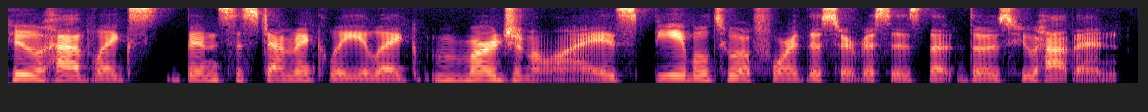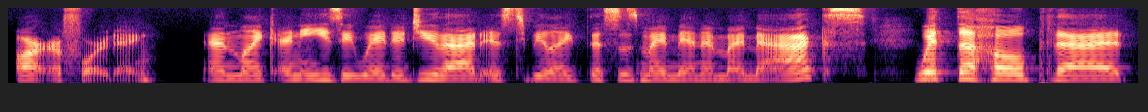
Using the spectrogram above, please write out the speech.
who have like been systemically like marginalized be able to afford the services that those who haven't are affording. And like an easy way to do that is to be like, this is my min and my max, with the hope that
